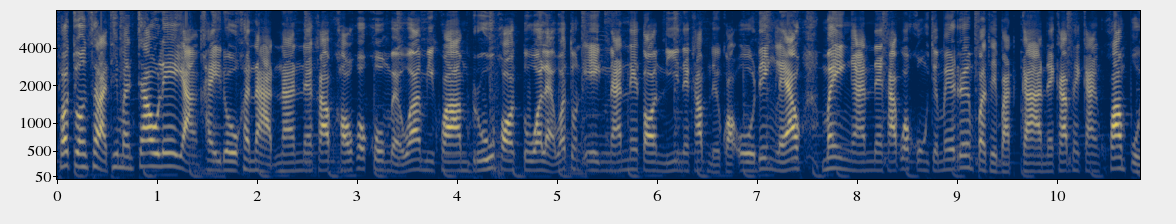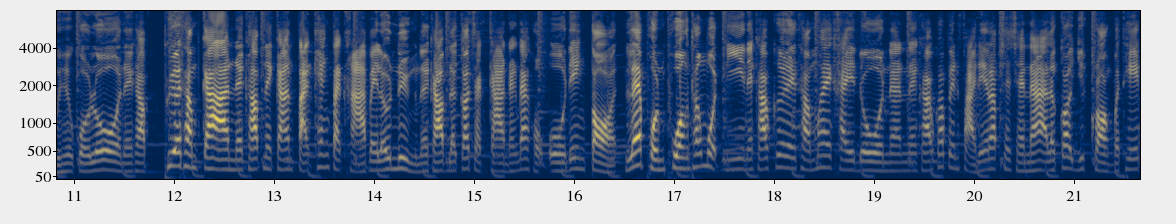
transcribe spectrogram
เพราะโจรสลัดที่มันเจ้าเล่ห์อย่างไคโดขนาดนั้นนะครับเขาก็คงแบบว่ามีความรู้พอตัวแหละว่าตนเองนั้นในตอนนี้นะครับเหนือกว่าโอเด้งแล้ว ไม่งั้นนะครับก็คงจะไม่เริ่มปฏิบัติการนะครับในการคว้าปุ๋ยเฮโกโลนะครับเพื่อทำการนะครับในการตัดแข้งตัดขาไปแล้วหนึ่งนะครับแล้วก็จัดการทางด้านของโอเด้งต่อ และผลพวงทั้งหมดนี้นะครับก็เลยทำให้ไคโดนั้นนะครับก็เป็นฝ่ายได้รับชัยชนะ แล้วก็ยึดครองประเทศ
